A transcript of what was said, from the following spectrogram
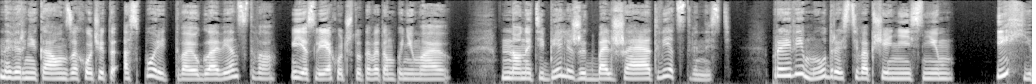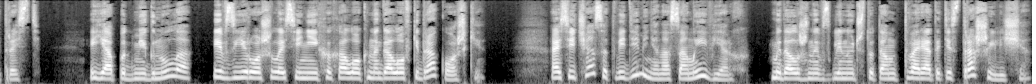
Наверняка он захочет оспорить твое главенство, если я хоть что-то в этом понимаю. Но на тебе лежит большая ответственность. Прояви мудрость в общении с ним и хитрость. Я подмигнула и взъерошила синий хохолок на головке дракошки. А сейчас отведи меня на самый верх. Мы должны взглянуть, что там творят эти страшилища.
